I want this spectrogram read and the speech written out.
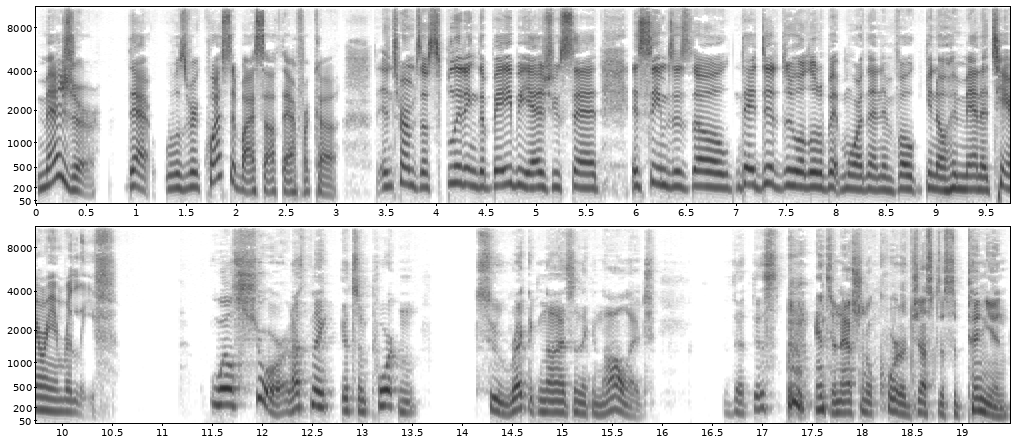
measure that was requested by South Africa. In terms of splitting the baby, as you said, it seems as though they did do a little bit more than invoke, you know, humanitarian relief. Well, sure. And I think it's important to recognize and acknowledge that this International Court of Justice opinion,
